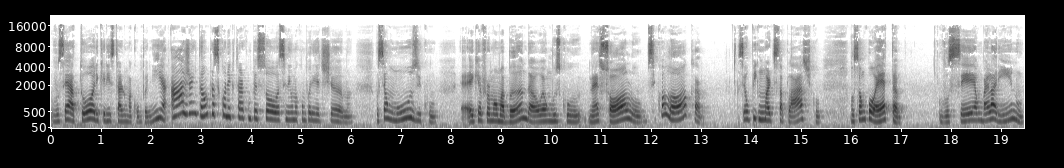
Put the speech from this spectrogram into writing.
você é ator e queria estar numa companhia? Haja então para se conectar com pessoas se nenhuma companhia te chama. Você é um músico é, quer formar uma banda ou é um músico né, solo? Se coloca. Você é um artista plástico, você é um poeta, você é um bailarino.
